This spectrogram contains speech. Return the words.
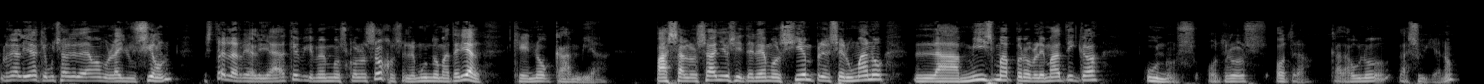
realidad que muchas veces le llamamos la ilusión, esta es la realidad que vivimos con los ojos en el mundo material, que no cambia. Pasan los años y tenemos siempre el ser humano la misma problemática, unos, otros otra, cada uno la suya, ¿no?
